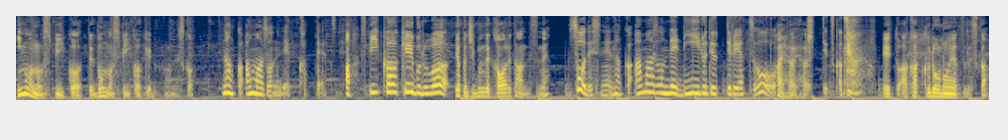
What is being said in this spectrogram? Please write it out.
今のスピーカーってどんなスピーカーケーブルなんですか？なんかアマゾンで買ったやつで。あスピーカーケーブルはやっぱ自分で買われたんですね。そうですね。なんかアマゾンでリールで売ってるやつをはいはいはい。切って使ってます、えっ、と赤黒のやつですか？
